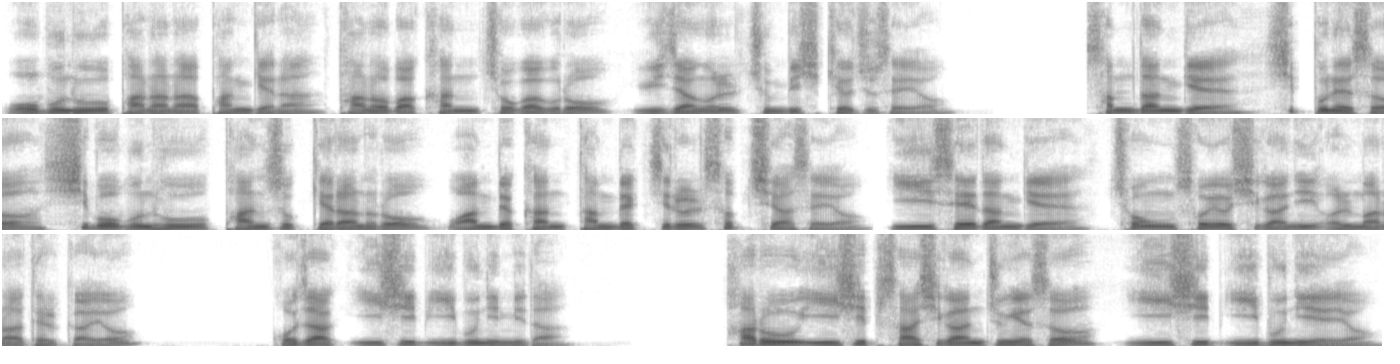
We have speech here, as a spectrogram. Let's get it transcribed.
5분 후 바나나 반 개나 단호박 한 조각으로 위장을 준비시켜 주세요. 3단계 10분에서 15분 후 반숙 계란으로 완벽한 단백질을 섭취하세요. 이 세 단계 총 소요 시간이 얼마나 될까요? 고작 22분입니다. 하루 24시간 중에서 22분이에요.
